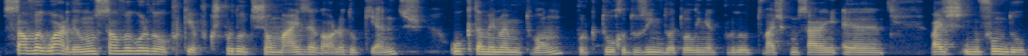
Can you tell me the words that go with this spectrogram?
salvaguarda, ele não se salvaguardou. Porquê? Porque os produtos são mais agora do que antes, o que também não é muito bom, porque tu reduzindo a tua linha de produto vais começar a, a vais, no fundo,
